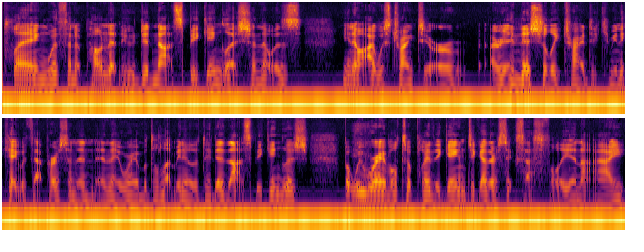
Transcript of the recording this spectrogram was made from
playing with an opponent who did not speak English, and that was, you know, I was trying to, or, or initially tried to communicate with that person, and, and they were able to let me know that they did not speak English, but we were able to play the game together successfully, and I,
